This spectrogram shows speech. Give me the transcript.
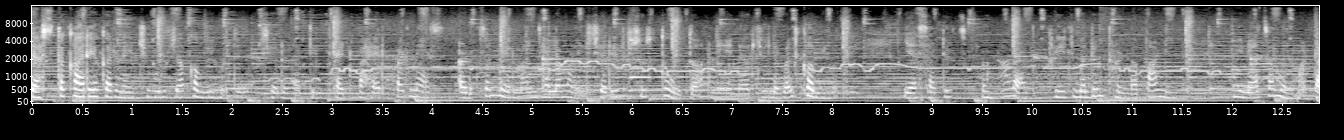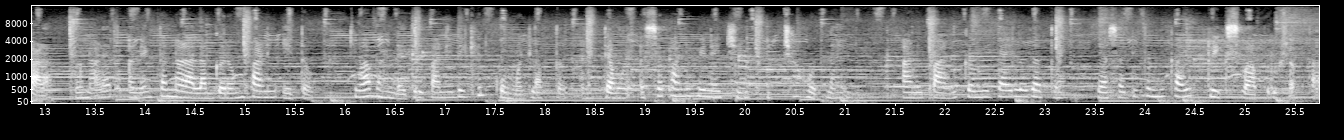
जास्त कार्य करण्याची ऊर्जा कमी होते. शरीरातील फॅट बाहेर पडण्यास अडचण निर्माण झाल्यामुळे शरीर सुस्त होतं आणि एनर्जी लेवल कमी होते. यासाठीच उन्हाळ्यात फ्रीजमधील थंड पाणी पिण्याचा मोह टाळा. उन्हाळ्यात अनेकदा नळाला गरम पाणी येतं किंवा भांड्यातील पाणी देखील कोमट लागतं आणि त्यामुळे असं पाणी पिण्याची इच्छा होत नाही. आणि पाणी कमी प्यायलं जातं यासाठी तुम्ही काही ट्रिक्स वापरू शकता.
